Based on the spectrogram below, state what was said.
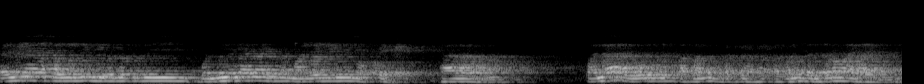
കഴിഞ്ഞ പ്രകൃതി ദുരന്തത്തിന്റെയും വലിയതായി വരുന്ന മഴയുടെയും ഒക്കെ ഭാഗമാണ് പല റോഡുകളും തകർന്നു കിടക്കുകയാണ് തകർന്നു തരിപ്പണമായതായിരുന്നു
